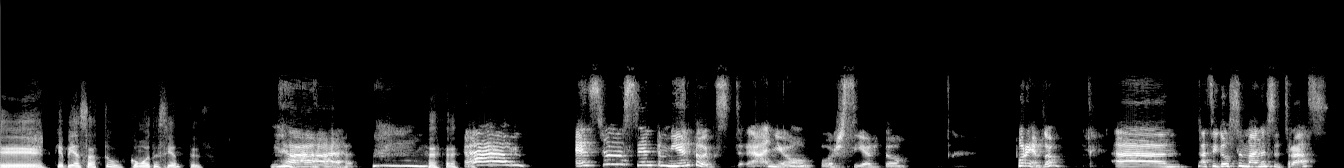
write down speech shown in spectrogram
Eh, ¿Qué piensas tú? ¿Cómo te sientes? Ah, es un sentimiento extraño, por cierto. Por ejemplo, hace dos semanas atrás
